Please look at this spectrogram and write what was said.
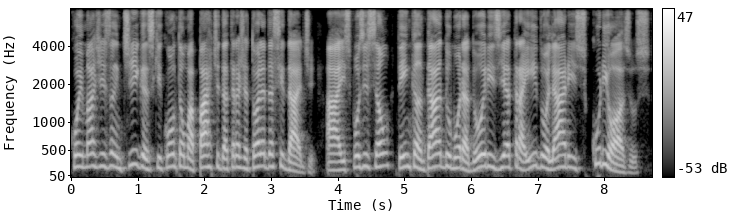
com imagens antigas que contam uma parte da trajetória da cidade. A exposição tem encantado moradores e atraído olhares curiosos.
